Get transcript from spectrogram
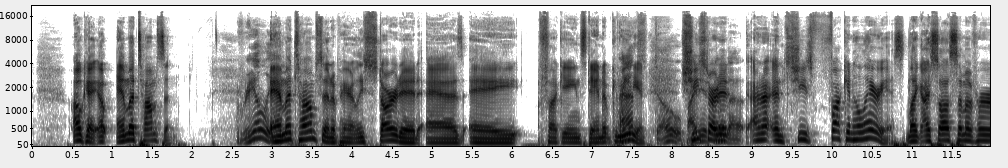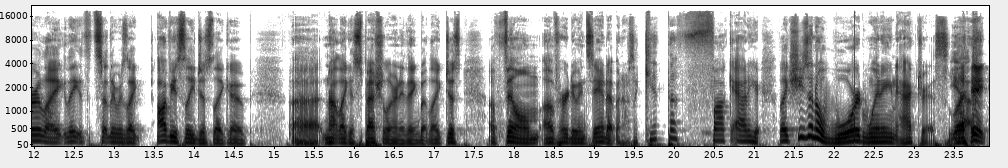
okay. Oh, Emma Thompson. Really? Emma Thompson apparently started as a fucking stand-up comedian. dope. I She started, and, I- and she's fucking hilarious. Like I saw some of her, like they, so there was like obviously just like a, uh, not like a special or anything, but like just a film of her doing stand-up, and I was like, get the fuck out of here! Like she's an award-winning actress. Yeah. Like,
